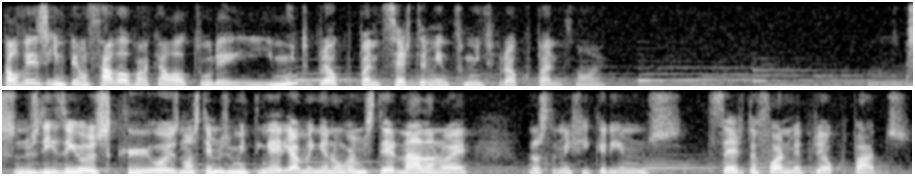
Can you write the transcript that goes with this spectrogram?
talvez impensável para aquela altura e muito preocupante, certamente muito preocupante, não é? Se nos dizem hoje que hoje nós temos muito dinheiro e amanhã não vamos ter nada, não é? Nós também ficaríamos, de certa forma, preocupados.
